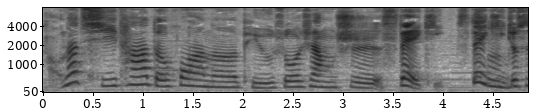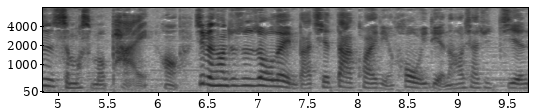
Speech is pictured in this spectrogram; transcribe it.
好，那其他的话呢？比如说像是 steak，steak 就是什么什么排，哈、嗯，基本上就是肉类，你把它切大块一点、厚一点，然后下去煎，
